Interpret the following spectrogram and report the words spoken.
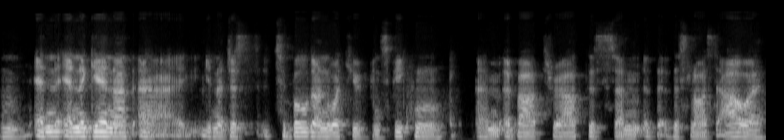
hmm. and and again I, I, you know just to build on what you've been speaking um, about throughout this um, th- this last hour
